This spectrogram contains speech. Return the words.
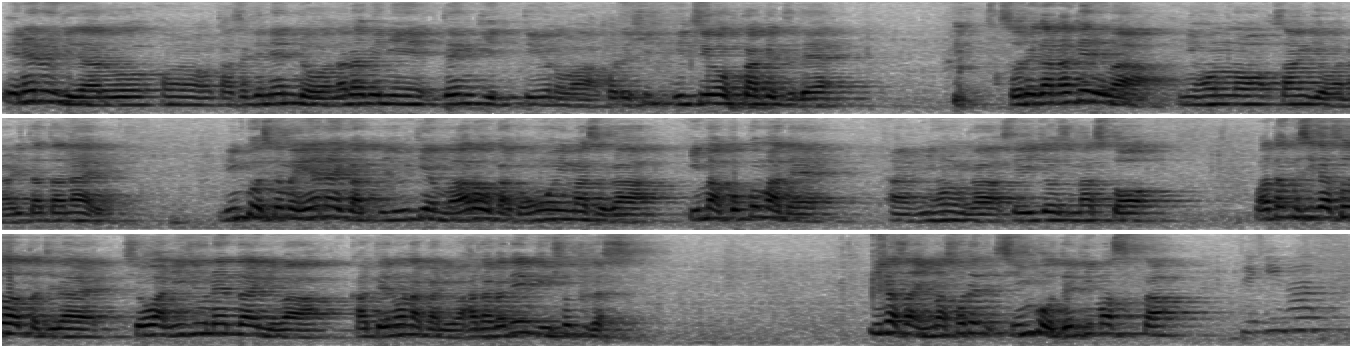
エネルギーである、うん、化石燃料並びに電気っていうのはこれ必要不可欠でそれがなければ日本の産業は成り立たない。貧乏してもええやないかっていう意見もあろうかと思いますが今ここまで日本が成長しますと私が育った時代昭和20年代には家庭の中には裸電気一つです。皆さん今それ辛抱できますか？できます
